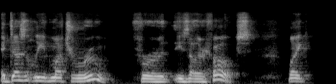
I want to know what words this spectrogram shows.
It doesn't leave much room for these other folks. Like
